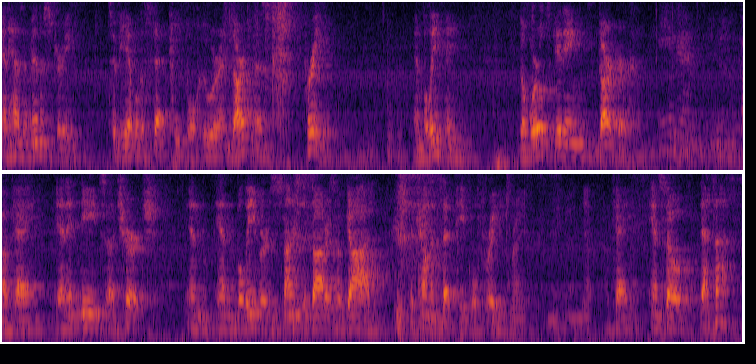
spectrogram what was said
and has a ministry to be able to set people who are in darkness free. And believe me, the world's getting darker. Okay? And it needs a church and, and believers, sons and daughters of God, to come and set people free. Right. Okay? And so that's us.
